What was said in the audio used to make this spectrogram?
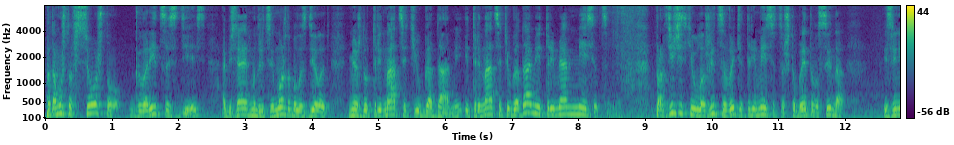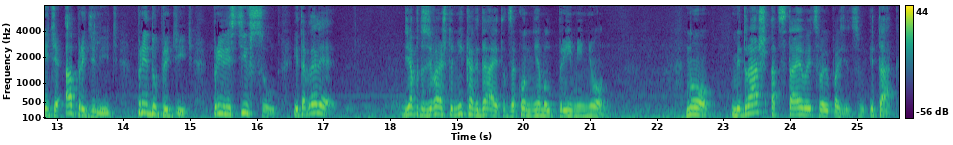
Потому что все, что говорится здесь, объясняют мудрецы, можно было сделать между 13 годами и 13 годами и тремя месяцами. Практически уложиться в эти три месяца, чтобы этого сына, извините, определить, предупредить, привести в суд и так далее. Я подозреваю, что никогда этот закон не был применен. Но Мидраш отстаивает свою позицию. Итак,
